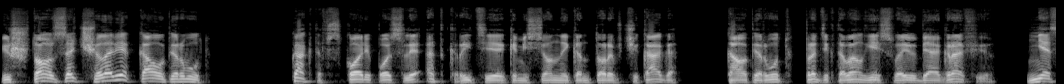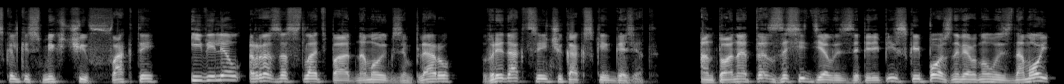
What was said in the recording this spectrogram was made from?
И что за человек Каупервуд? Как-то вскоре после открытия комиссионной конторы в Чикаго Каупервуд продиктовал ей свою биографию, несколько смягчив факты, и велел разослать по одному экземпляру в редакции чикагских газет. Антуанетта засиделась за перепиской, поздно вернулась домой,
